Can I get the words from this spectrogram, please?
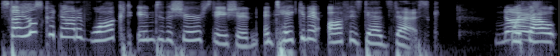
Stiles could not have walked into the sheriff's station and taken it off his dad's desk no. without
